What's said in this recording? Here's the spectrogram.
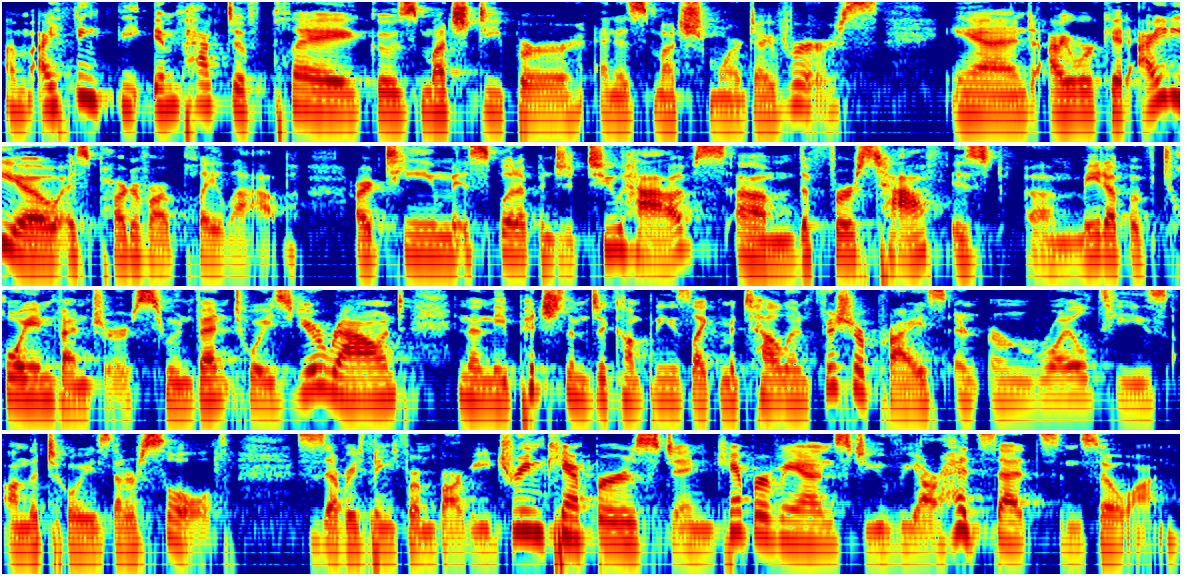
um, I think the impact of play goes much deeper and is much more diverse and I work at IDEO as part of our Play Lab. Our team is split up into two halves. Um, the first half is um, made up of toy inventors who invent toys year-round, and then they pitch them to companies like Mattel and Fisher-Price and earn royalties on the toys that are sold. This is everything from Barbie dream campers and camper vans to VR headsets and so on.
